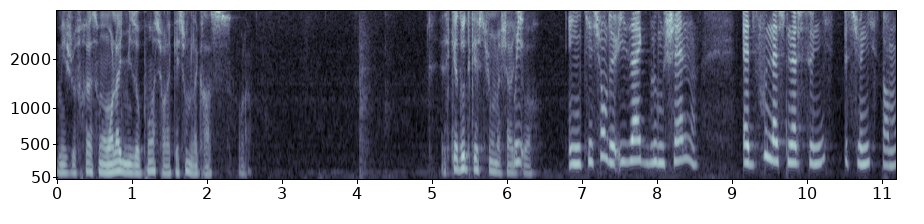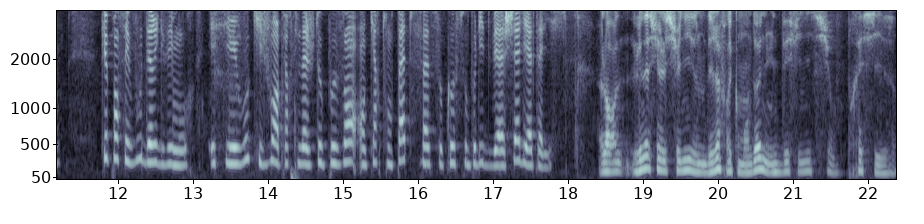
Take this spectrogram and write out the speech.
mais je ferai à ce moment-là une mise au point sur la question de la grâce. Voilà. Est-ce qu'il y a d'autres questions, ma chère oui. Victoire? Une question de Isaac Blumchen. Êtes-vous national sioniste, sioniste pardon? Que pensez-vous d'Éric Zemmour? Estimez-vous qu'il joue un personnage d'opposant en carton-pâte face aux cosmopolites BHL et Attali? Alors, le national-sionisme, déjà, il faudrait qu'on m'en donne une définition précise.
